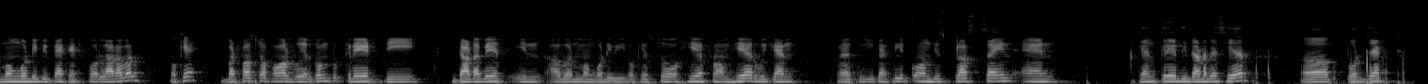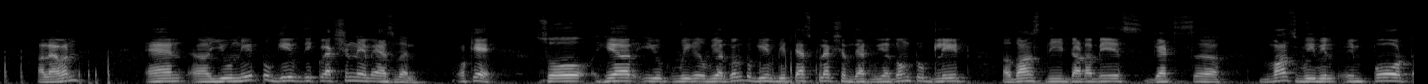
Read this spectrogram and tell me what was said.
MongoDB package for Laravel. Okay, but first of all, we are going to create the database in our MongoDB. Okay, so here from here we can you can click on this plus sign and can create the database here project 11 and uh, you need to give the collection name as well okay so here you we, we are going to give the test collection that we are going to delete uh, once the database gets uh, once we will import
